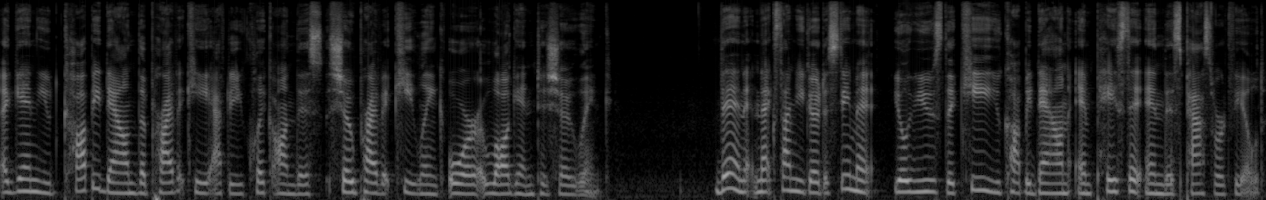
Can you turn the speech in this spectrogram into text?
again, you'd copy down the private key after you click on this Show Private Key link or Login to Show link. Then, next time you go to Steemit, you'll use the key you copied down and paste it in this password field.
